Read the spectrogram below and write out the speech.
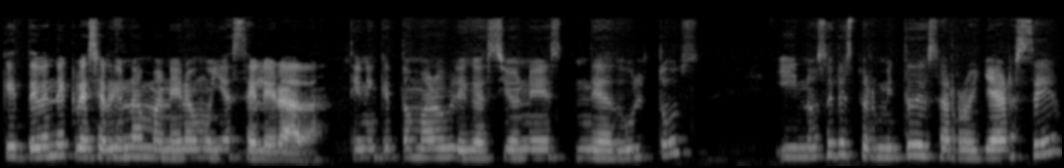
que deben de crecer de una manera muy acelerada. Tienen que tomar obligaciones de adultos y no se les permite desarrollarse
